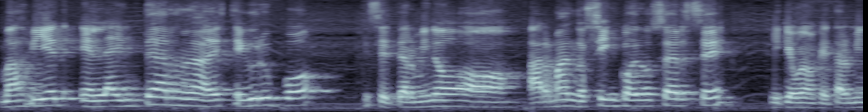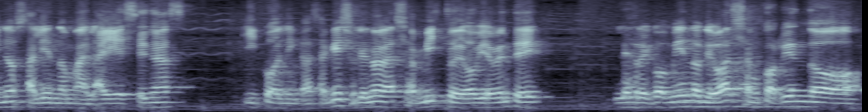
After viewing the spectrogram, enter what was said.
más bien en la interna de este grupo que se terminó armando sin conocerse y que bueno, que terminó saliendo mal. Hay escenas icónicas. Aquellos que no la hayan visto, obviamente les recomiendo que vayan corriendo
